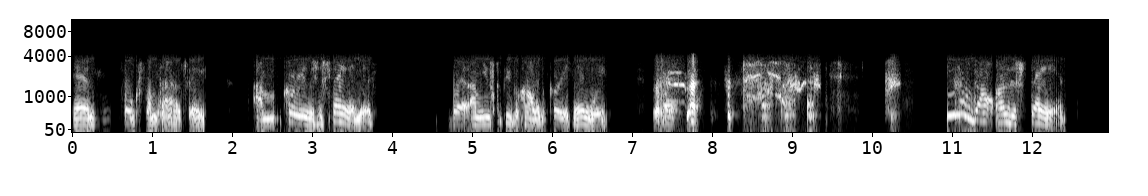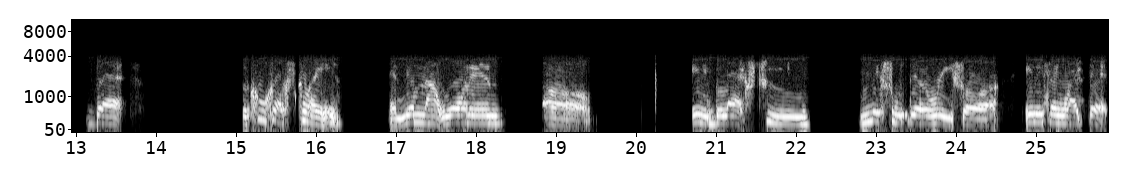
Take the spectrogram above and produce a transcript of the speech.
and folks sometimes say I'm crazy for saying this, but I'm used to people calling me crazy anyway. people don't understand that the Ku Klux Klan and them not wanting uh, any blacks to mix with their race or anything like that.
